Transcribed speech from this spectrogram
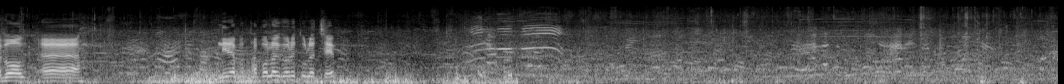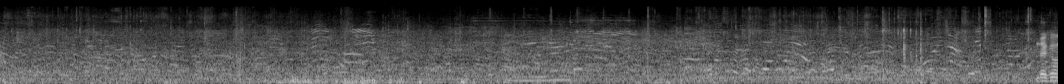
এবং নিরাপত্তা বলয় গড়ে তুলেছে। দেখো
